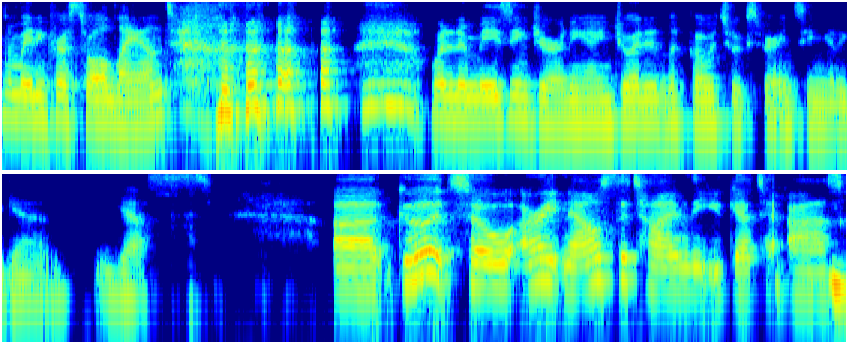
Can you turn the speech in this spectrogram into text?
I'm waiting for us to all land. what an amazing journey. I enjoyed it. Look forward to experiencing it again. Yes. Uh, good. So, all right, now's the time that you get to ask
